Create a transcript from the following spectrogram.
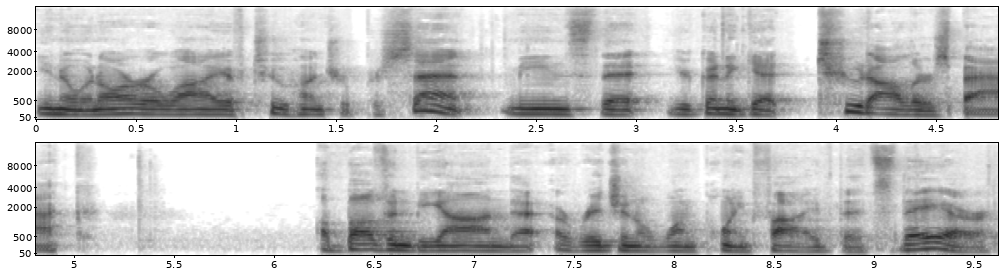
you know an ROI of 200% means that you're going to get $2 back above and beyond that original 1.5 that's there.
